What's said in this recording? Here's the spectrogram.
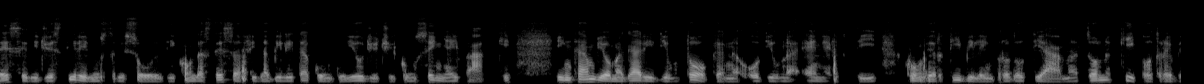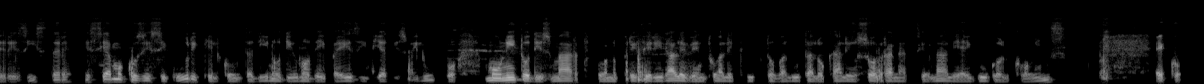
chiedesse di gestire i nostri soldi con la stessa affidabilità con cui oggi ci consegna i pacchi, in cambio magari di un token o di un NFT convertibile in prodotti Amazon, chi potrebbe resistere? E siamo così sicuri che il contadino di uno dei paesi in via di sviluppo, munito di smartphone, preferirà l'eventuale criptovaluta locale o sovranazionale ai Google Coins? Ecco,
